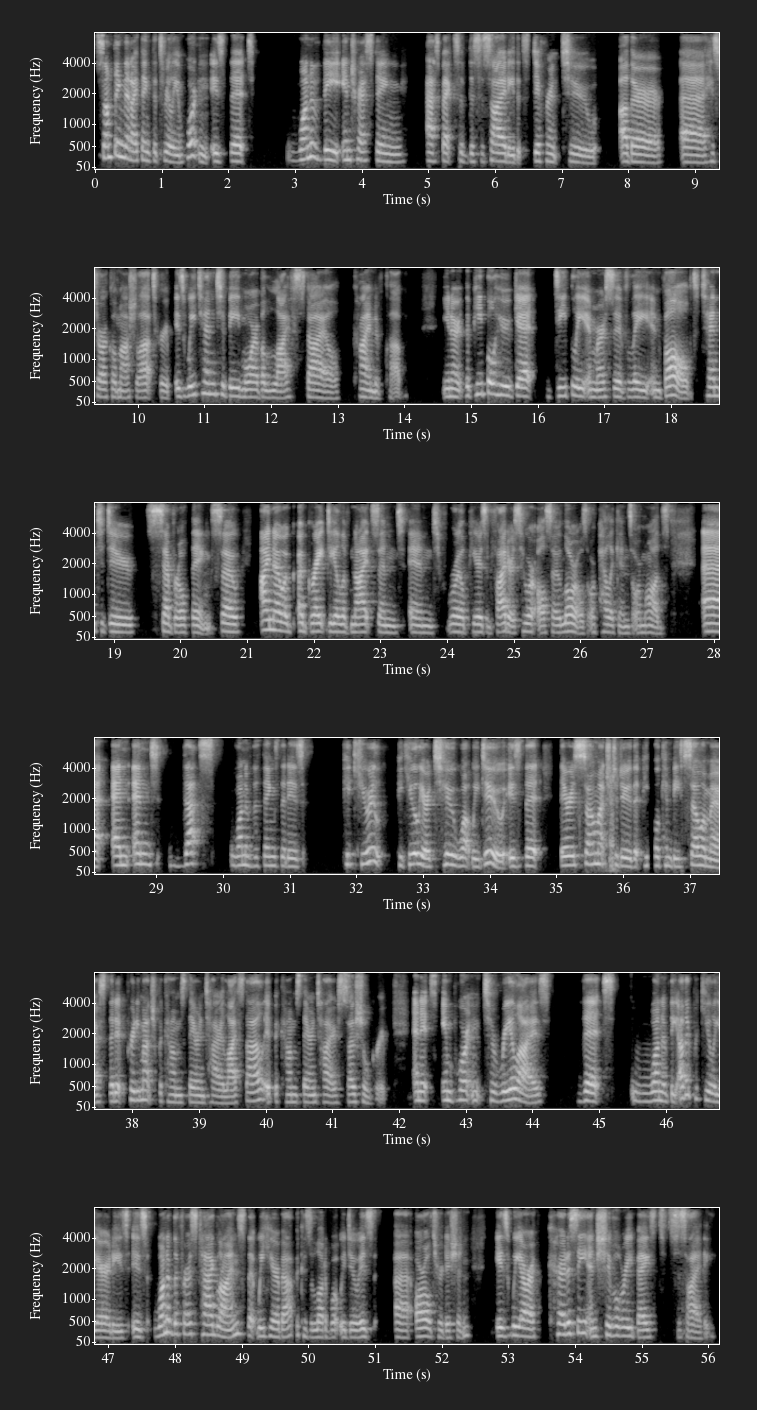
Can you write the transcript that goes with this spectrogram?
something that I think that's really important is that one of the interesting aspects of the society that's different to other uh, historical martial arts group is we tend to be more of a lifestyle kind of club. You know, the people who get deeply immersively involved tend to do several things. So I know a, a, great deal of knights and and royal peers and fighters who are also laurels or pelicans or mods, uh, and and that's one of the things that is peculiar peculiar to what we do is that there is so much to do that people can be so immersed that it pretty much becomes their entire lifestyle. It becomes their entire social group. And it's important to realize that one of the other peculiarities is one of the first taglines that we hear about because a lot of what we do is uh, oral tradition is we are a courtesy and chivalry based society.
